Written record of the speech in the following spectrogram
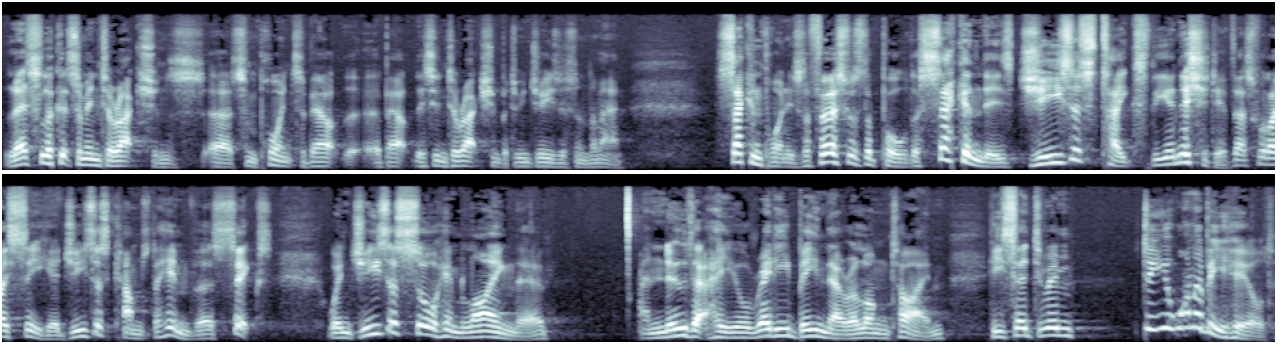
Let's look at some interactions, uh, some points about, about this interaction between Jesus and the man. Second point is the first was the pool. The second is Jesus takes the initiative. That's what I see here. Jesus comes to him, verse 6. When Jesus saw him lying there and knew that he had already been there a long time, he said to him, Do you want to be healed?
